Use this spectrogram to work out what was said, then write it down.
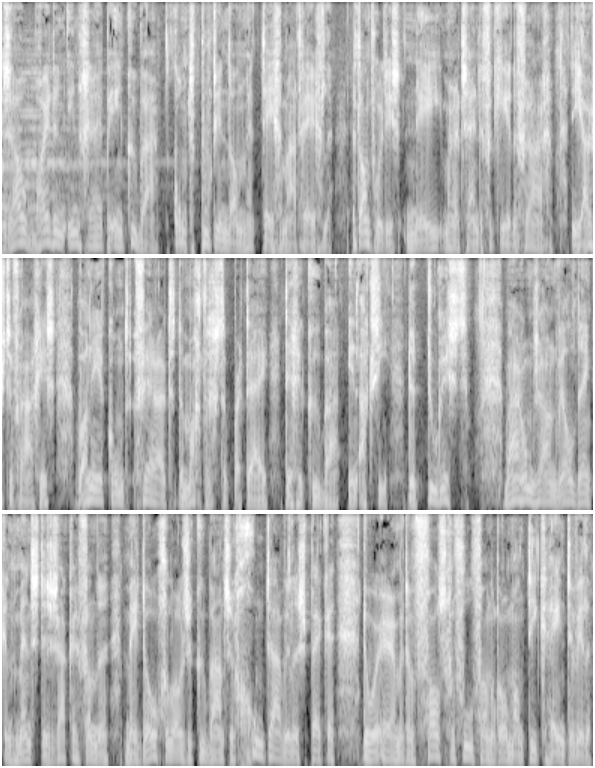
Zou Biden ingrijpen in Cuba? Komt Poetin dan met tegenmaatregelen? Het antwoord is nee, maar het zijn de verkeerde vragen. De juiste vraag is: wanneer komt veruit de machtigste partij tegen Cuba in actie? De toerist. Waarom zou een weldenkend mens de zakken van de meedogenloze Cubaanse junta willen spekken door er met een vals gevoel van romantiek heen te willen?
